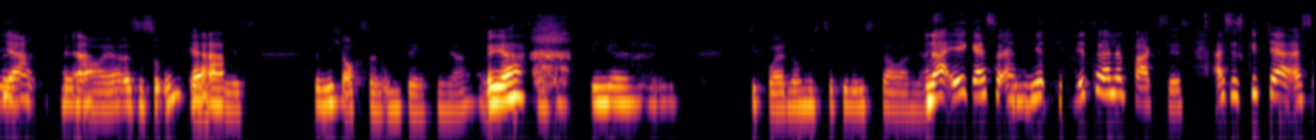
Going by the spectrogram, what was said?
ja, Genau, ja. Also so Umdenken ja. ist für mich auch so ein Umdenken, ja. Also ja. Dinge, die vorher noch nicht so bewusst dauern. Ja. Na, eh, so ein, mhm. die virtuelle Praxis. Also es gibt ja als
